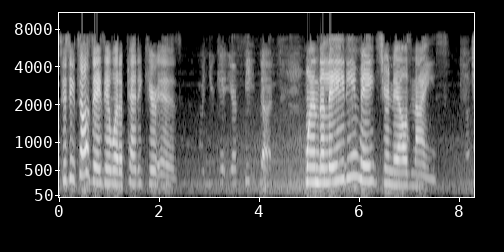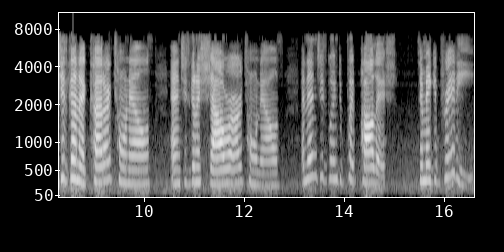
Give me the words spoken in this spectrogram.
Sissy, tell Zay what a pedicure is. When you get your feet done. When the lady makes your nails nice. She's gonna cut our toenails and she's gonna shower our toenails and then she's going to put polish to make it pretty.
